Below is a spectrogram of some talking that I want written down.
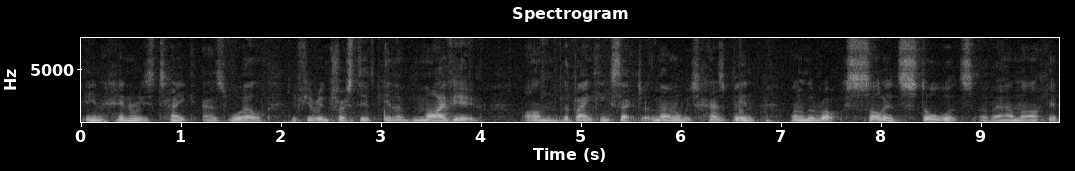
in Henry's Take as well. If you're interested in a, my view on the banking sector at the moment, which has been one of the rock solid stalwarts of our market.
